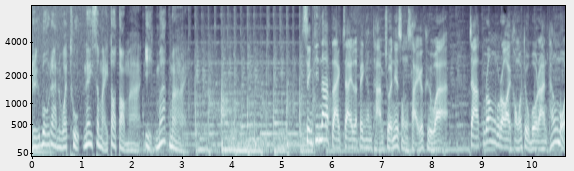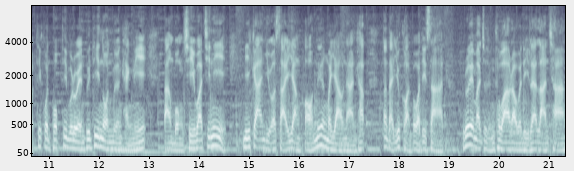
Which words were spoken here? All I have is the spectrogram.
หรือโบราณวัตถุในสมัยต่อๆมาอีกมากมาย สิ่งที่น่าแปลกใจและเป็นคำถามชวนให้สงสัยก็คือว่า จากร่องรอยของวัตถุโบราณทั้งหมดที่ค้นพบที่บริเวณพื้นที่โนนเมืองแห่งนี้ต่างบ่งชี้ว่าที่นี่มีการอยู่อาศัยอย่างต่อเนื่องมายาวนานครับ ตั้งแต่ยุคก่อนประวัติศาสตร์ เรื่อยมาจนถึงทวาราวดีและล้านช้าง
